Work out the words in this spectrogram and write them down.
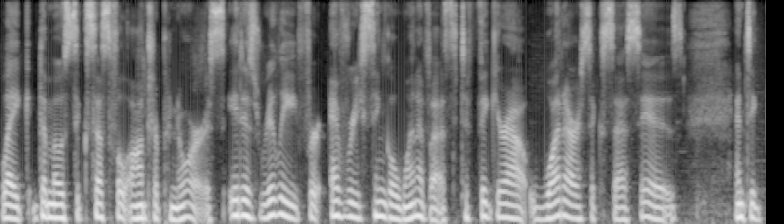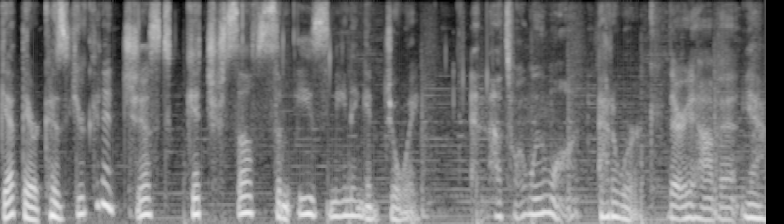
like the most successful entrepreneurs. It is really for every single one of us to figure out what our success is and to get there because you're going to just get yourself some ease, meaning, and joy And that's what we want. out of work. There you have it. Yeah.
